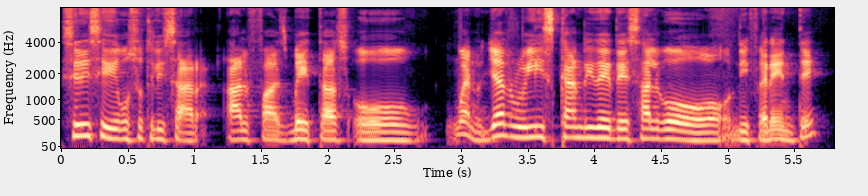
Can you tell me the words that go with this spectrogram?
si decidimos utilizar alfas, betas o, bueno, ya el release candidate es algo diferente,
